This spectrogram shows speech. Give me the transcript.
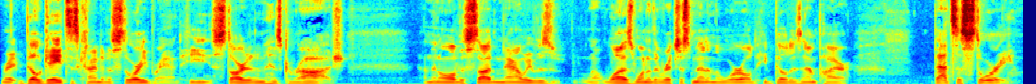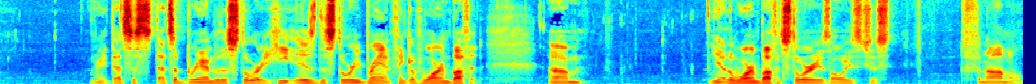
right? Bill Gates is kind of a story brand. He started in his garage, and then all of a sudden, now he was well, was one of the richest men in the world. He built his empire. That's a story, right? That's a that's a brand with a story. He is the story brand. Think of Warren Buffett. Um, you know, the Warren Buffett story is always just phenomenal.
